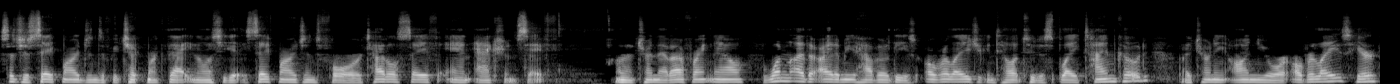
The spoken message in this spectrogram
Such as safe margins, if we check mark that, you notice you get safe margins for title safe and action safe. I'm going to turn that off right now. One other item you have are these overlays. You can tell it to display time code by turning on your overlays here.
